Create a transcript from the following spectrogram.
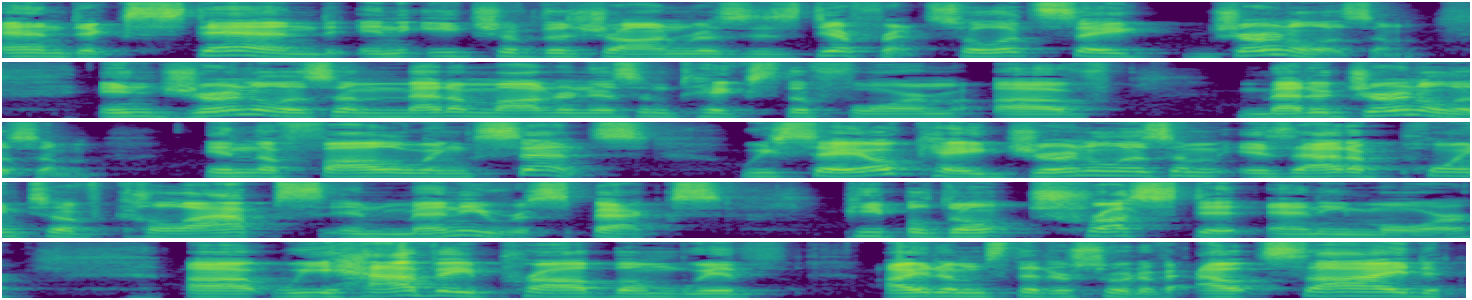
and extend in each of the genres is different. So let's say journalism. In journalism, metamodernism takes the form of metajournalism in the following sense. We say, okay, journalism is at a point of collapse in many respects. People don't trust it anymore. Uh, we have a problem with items that are sort of outside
